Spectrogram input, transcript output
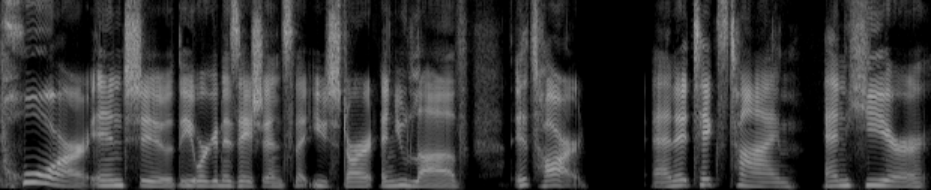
pour into the organizations that you start and you love, it's hard and it takes time. And here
